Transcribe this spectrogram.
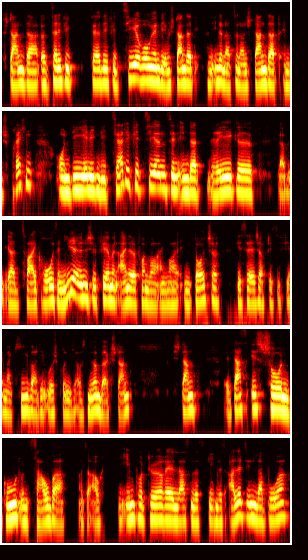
Standard oder Zertif Zertifizierungen, die im Standard, einem internationalen Standard entsprechen. Und diejenigen, die zertifizieren, sind in der Regel, glaube ich, ja, zwei große niederländische Firmen. Eine davon war einmal in deutscher Gesellschaft, das ist die Firma Kiva, die ursprünglich aus Nürnberg stammt stammt, das ist schon gut und sauber. Also auch die Importeure lassen das, geben das alles in Labor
